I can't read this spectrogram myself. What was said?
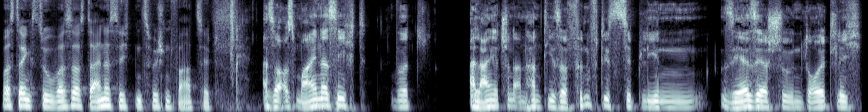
Was denkst du, was ist aus deiner Sicht ein Zwischenfazit? Also aus meiner Sicht wird allein jetzt schon anhand dieser fünf Disziplinen sehr, sehr schön deutlich,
